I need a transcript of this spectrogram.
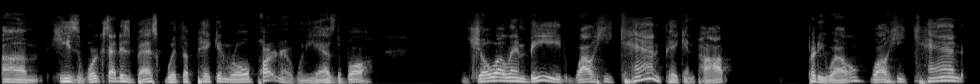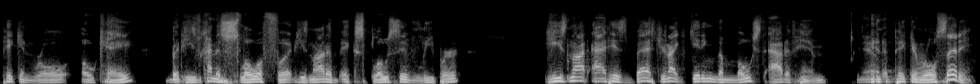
Um, he's works at his best with a pick and roll partner when he has the ball. Joel Embiid, while he can pick and pop pretty well, while he can pick and roll okay, but he's kind of slow of foot. He's not an explosive leaper. He's not at his best. You're not getting the most out of him Yeah. in a pick and roll setting.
